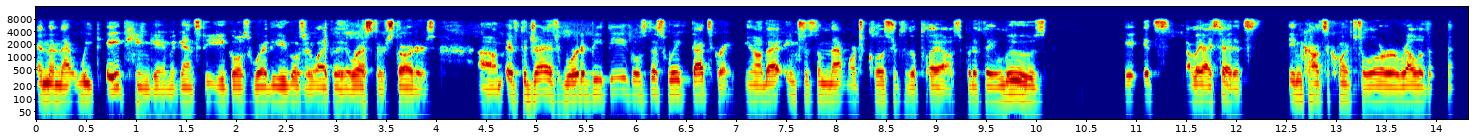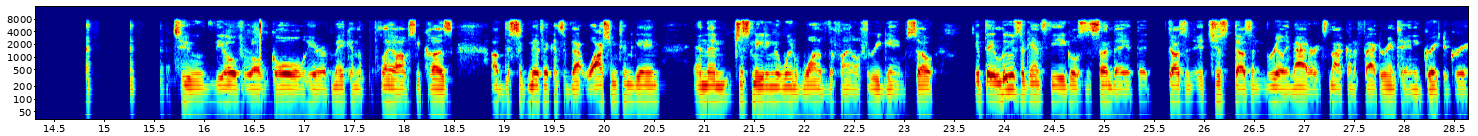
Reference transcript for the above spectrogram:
and then that Week 18 game against the Eagles, where the Eagles are likely to rest their starters. Um, if the Giants were to beat the Eagles this week, that's great. You know that inches them that much closer to the playoffs. But if they lose, it, it's like I said, it's inconsequential or irrelevant to the overall goal here of making the playoffs because of the significance of that Washington game and then just needing to win one of the final three games. So if they lose against the Eagles this Sunday, it, it doesn't. It just doesn't really matter. It's not going to factor into any great degree.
